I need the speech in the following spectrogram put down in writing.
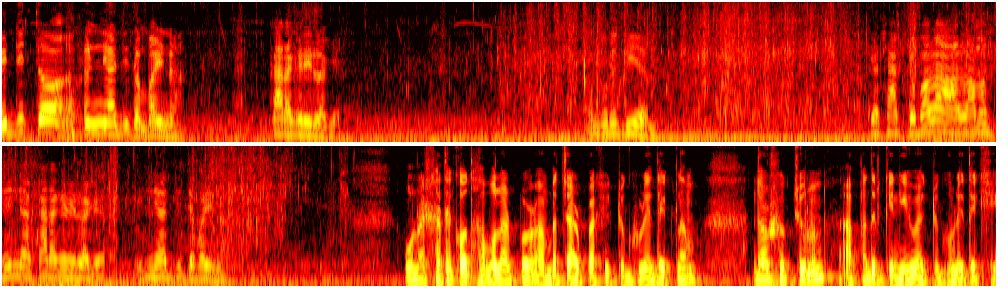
এডিট তো দিতাম পারি না। কারাগারি লাগে। করে দিয়েন থাকতে বালা আমার না কারাগারি লাগে নিয়ে দিতে পারি না। ওনার সাথে কথা বলার পর আমরা চারপাশে একটু ঘুরে দেখলাম। দর্শক, চলুন আপনাদেরকে নিয়েও একটু ঘুরে দেখি।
